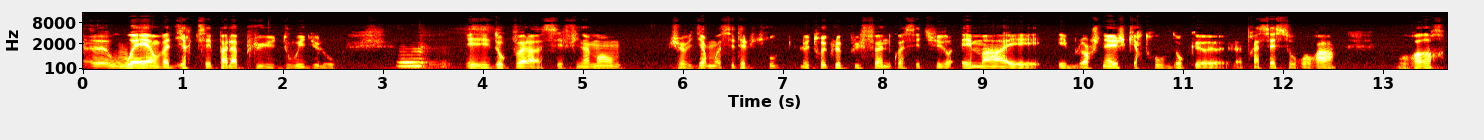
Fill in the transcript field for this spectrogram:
Euh, ouais, on va dire que c'est pas la plus douée du lot. Mm. Et donc voilà, c'est finalement, je veux dire, moi, c'était le truc, le truc le plus fun, quoi, c'est de suivre Emma et, et Blanche-Neige qui retrouvent donc euh, la princesse Aurora, Aurore,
